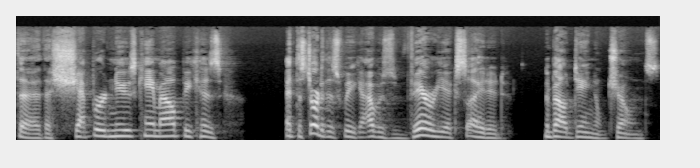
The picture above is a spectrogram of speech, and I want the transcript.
the the Shepard news came out because at the start of this week, I was very excited about Daniel Jones.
